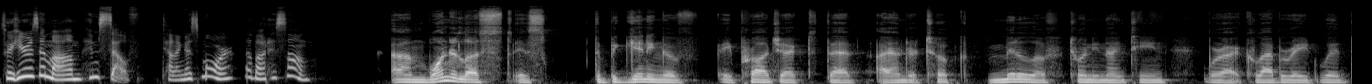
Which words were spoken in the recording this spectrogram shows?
So here's Imam himself telling us more about his song. Um, Wanderlust is the beginning of a project that I undertook middle of 2019 where I collaborate with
